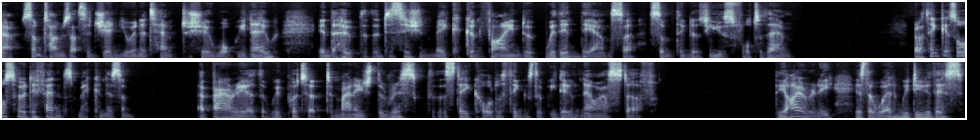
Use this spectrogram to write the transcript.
Now, sometimes that's a genuine attempt to show what we know in the hope that the decision maker can find within the answer something that's useful to them. But I think it's also a defense mechanism, a barrier that we put up to manage the risk that the stakeholder thinks that we don't know our stuff. The irony is that when we do this,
